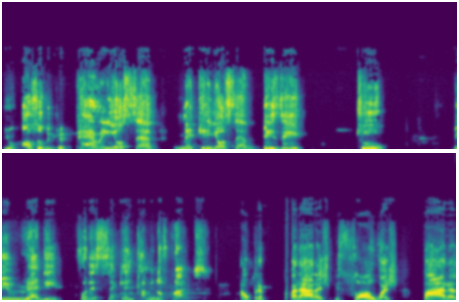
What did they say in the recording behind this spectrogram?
you also be preparing yourself, making yourself busy to be ready for the second coming of Christ. Ao preparar as pessoas para,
